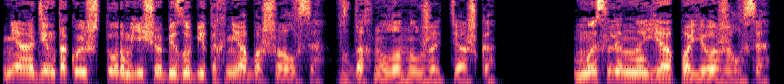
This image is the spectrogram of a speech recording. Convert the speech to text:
Ни один такой штурм еще без убитых не обошелся, вздохнул он уже тяжко. Мысленно я поежился.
